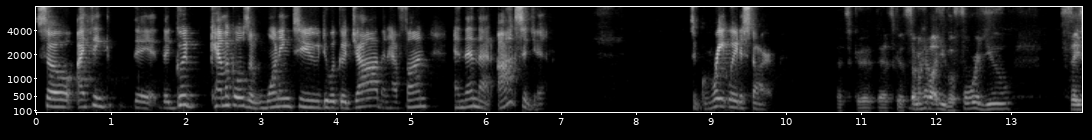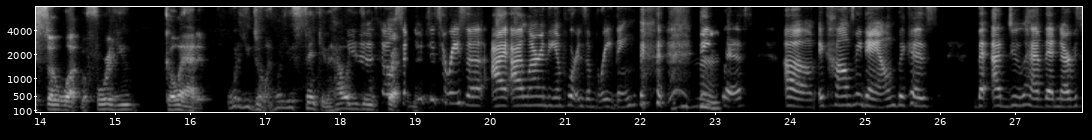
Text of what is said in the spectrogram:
So I think the the good chemicals of wanting to do a good job and have fun, and then that oxygen. It's a great way to start. That's good. That's good. Summer, how about you? Before you say so what, before you go at it, what are you doing? What are you thinking? How are you doing? So, so to Theresa, I, I learned the importance of breathing, mm-hmm. deep breaths. Um, it calms me down because that I do have that nervous.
